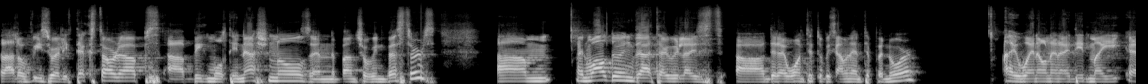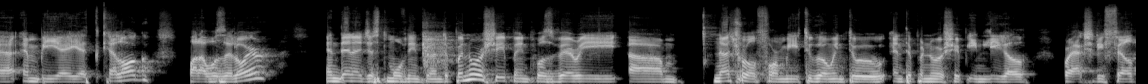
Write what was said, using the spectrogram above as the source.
a lot of Israeli tech startups, uh, big multinationals, and a bunch of investors. Um, and while doing that, I realized uh, that I wanted to become an entrepreneur. I went on and I did my uh, MBA at Kellogg while I was a lawyer. And then I just moved into entrepreneurship, and it was very um, natural for me to go into entrepreneurship in legal, where I actually felt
